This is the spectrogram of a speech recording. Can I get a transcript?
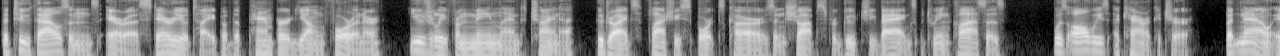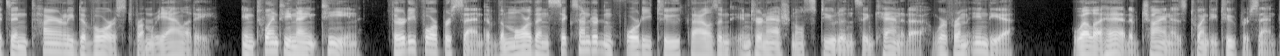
The 2000s era stereotype of the pampered young foreigner, usually from mainland China, who drives flashy sports cars and shops for Gucci bags between classes, was always a caricature, but now it's entirely divorced from reality. In 2019, 34% of the more than 642,000 international students in Canada were from India, well ahead of China's 22%.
